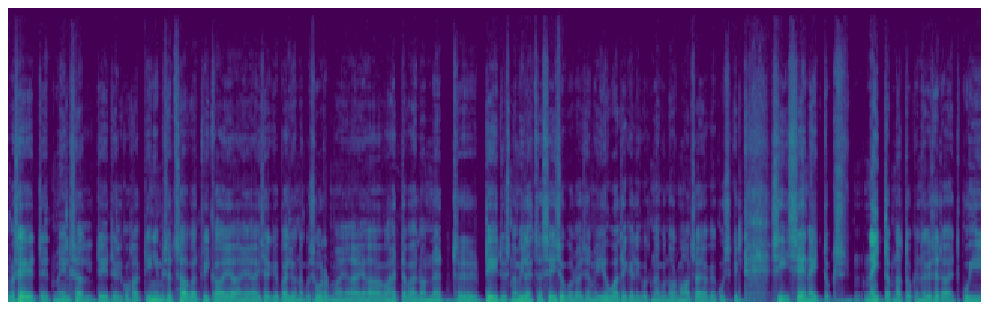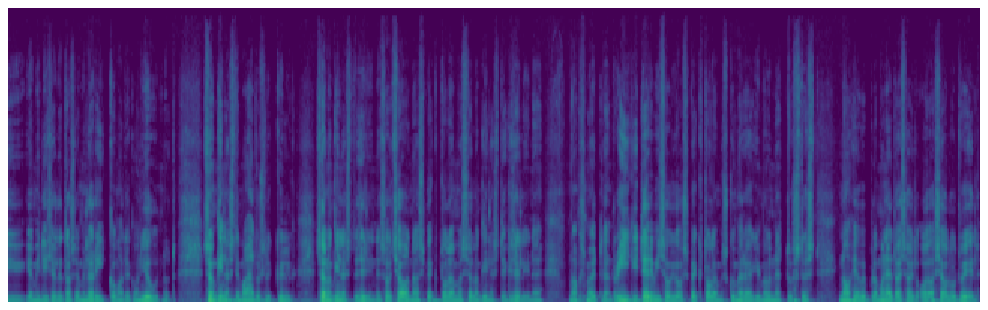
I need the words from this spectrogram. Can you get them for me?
aga see, et, et meil seal teedel kohati inimesed saavad viga ja, ja isegi palju nagu surma ja, ja vahetevahel on need teed üsna viletsas seisukorras ja me ei jõua tegelikult nagu normaalse ajaga kuskilt, siis see näituks, näitab näitab natukene ka seda, et kui ja millisele tasemele riik omadega on jõudnud. see on kindlasti majanduslik külg, seal on kindlasti selline sotsiaalne aspekt olemas, seal on kindlasti ka selline noh, kas ma ütlen, riigi tervishoiu aspekt olemas, kui me räägime õnnetustest, noh ja võib-olla mõned asja, asjaolud veel.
